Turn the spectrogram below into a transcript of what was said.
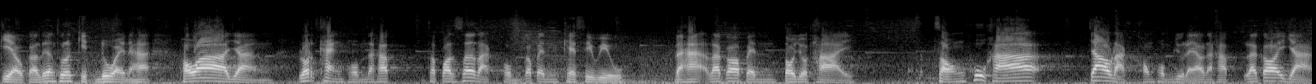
เกี่ยวกับเรื่องธุรกิจด้วยนะฮะ เพราะว่าอย่างรถแข่งผมนะครับสปอนเซอร์หลักผมก็เป็น KC View นะฮะแล้วก็เป็นโตโยไทยสองคู่ค้าเจ้าหลักของผมอยู่แล้วนะครับ แล้วก็อีกอย่าง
